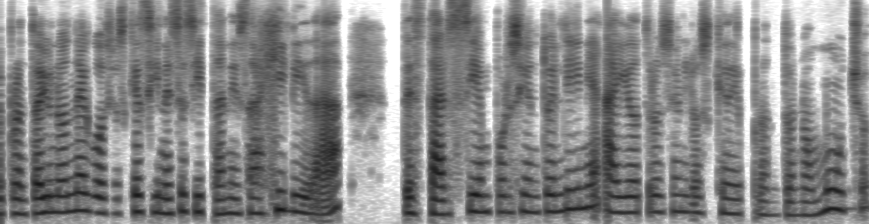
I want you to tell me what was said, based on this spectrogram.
de pronto hay unos negocios que sí necesitan esa agilidad de estar 100% en línea, hay otros en los que de pronto no mucho,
